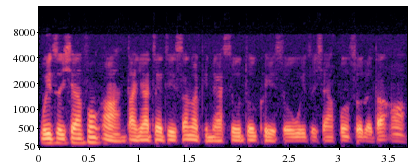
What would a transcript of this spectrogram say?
微知先锋啊，大家在这三个平台搜都可以搜微知先锋，搜得到啊。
